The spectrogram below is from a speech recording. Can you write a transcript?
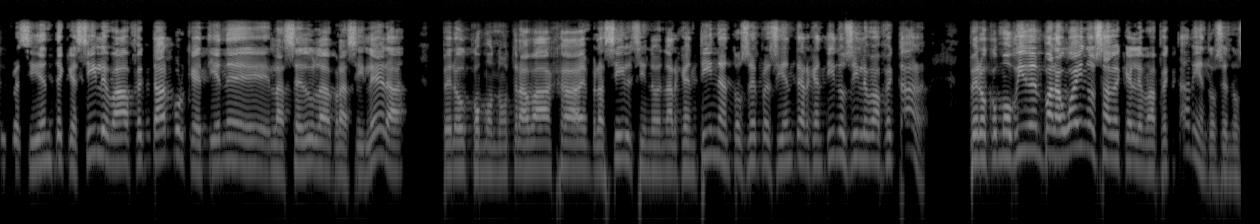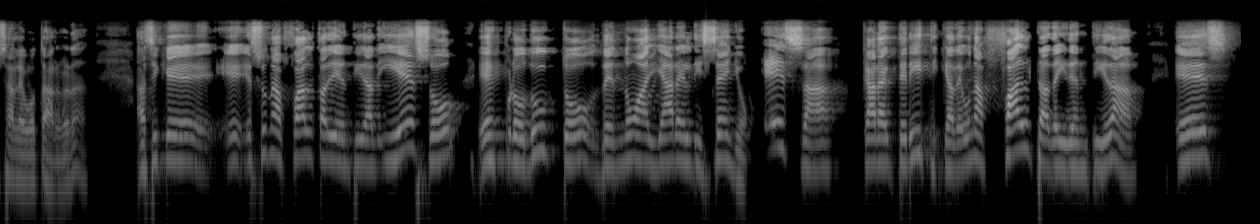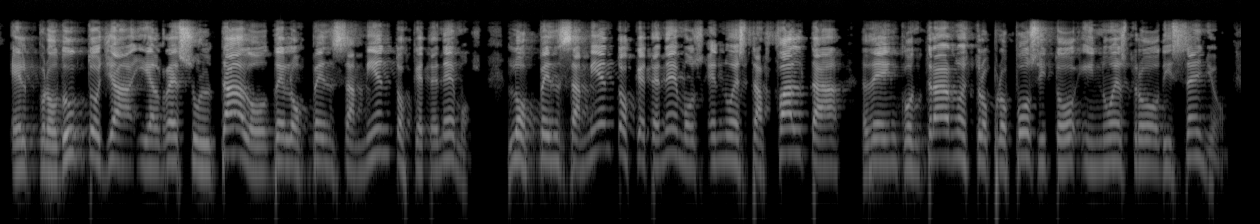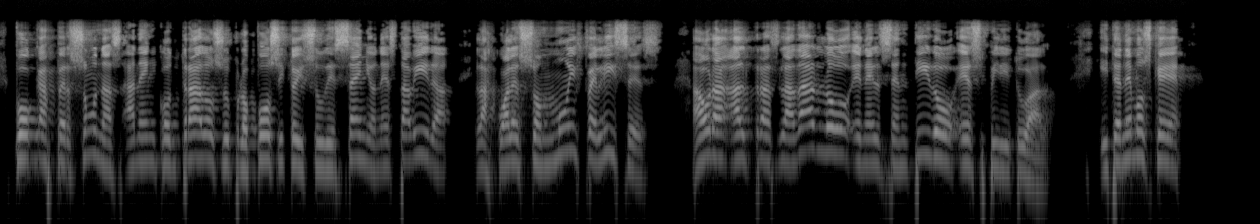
el presidente que sí le va a afectar porque tiene la cédula brasilera, pero como no trabaja en Brasil, sino en Argentina, entonces el presidente argentino sí le va a afectar. Pero como vive en Paraguay, no sabe que le va a afectar y entonces no sale a votar, ¿verdad? Así que eh, es una falta de identidad y eso es producto de no hallar el diseño. Esa característica de una falta de identidad es el producto ya y el resultado de los pensamientos que tenemos. Los pensamientos que tenemos en nuestra falta de encontrar nuestro propósito y nuestro diseño. Pocas personas han encontrado su propósito y su diseño en esta vida, las cuales son muy felices. Ahora, al trasladarlo en el sentido espiritual, y tenemos que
